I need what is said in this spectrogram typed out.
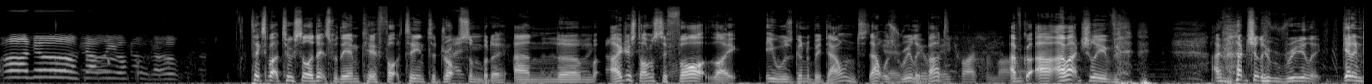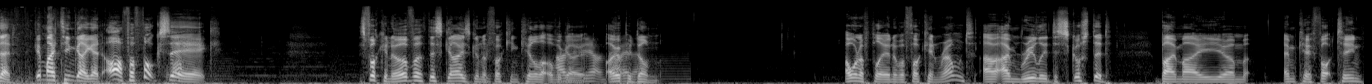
Oh no, can't believe I fucked that up. Takes about two solid hits with the MK14 to drop somebody, and um, I just honestly thought like he was going to be downed. That was really bad. I've got. I, I'm actually. I'm actually really. Get him dead. Get my team guy dead. Oh, for fuck's sake! It's fucking over. This guy's gonna fucking kill that other guy. I hope he then? don't. I want to play another fucking round. I, I'm really disgusted by my um, MK14.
